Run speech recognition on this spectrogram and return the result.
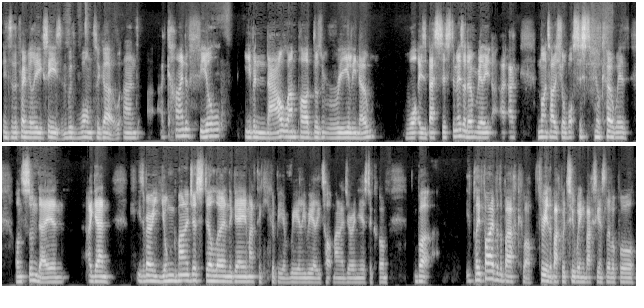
into the Premier League season with one to go, and I kind of feel even now Lampard doesn't really know what his best system is. I don't really, I, am not entirely sure what system he'll go with on Sunday. And again, he's a very young manager, still learning the game. I think he could be a really, really top manager in years to come. But he's played five at the back, well, three at the back with two wing backs against Liverpool.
